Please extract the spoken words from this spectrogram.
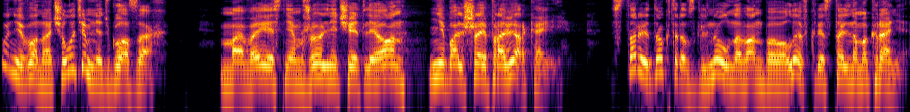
у него начало темнеть в глазах. «Мы выясним, жольничает ли он небольшой проверкой». Старый доктор взглянул на Ван Баоле в кристальном экране.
